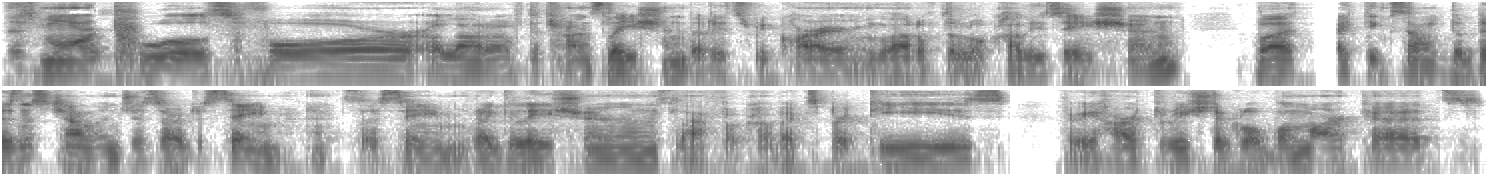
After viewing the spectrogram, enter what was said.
There's more tools for a lot of the translation that it's requiring, a lot of the localization. But I think some of the business challenges are the same. It's the same regulations, lack of expertise, very hard to reach the global markets.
